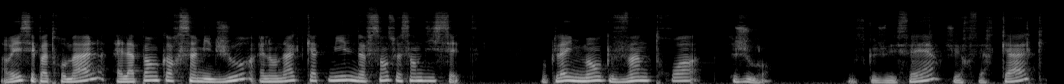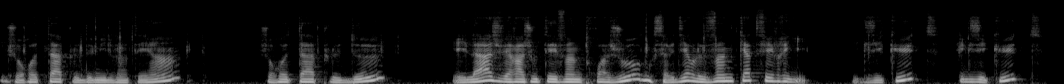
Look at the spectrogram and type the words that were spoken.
Alors vous voyez, c'est pas trop mal. Elle n'a pas encore 5000 jours, elle en a 4977. Donc là, il me manque 23 jours. Donc ce que je vais faire, je vais refaire calque, je retape le 2021, je retape le 2, et là, je vais rajouter 23 jours, donc ça veut dire le 24 février. Exécute, exécute,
